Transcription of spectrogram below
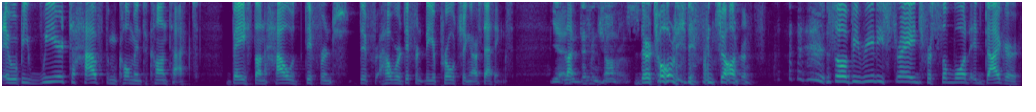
it would be weird to have them come into contact based on how different, diff- how we're differently approaching our settings. Yeah, Like- different genres. They're totally different genres. so it'd be really strange for someone in Dager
